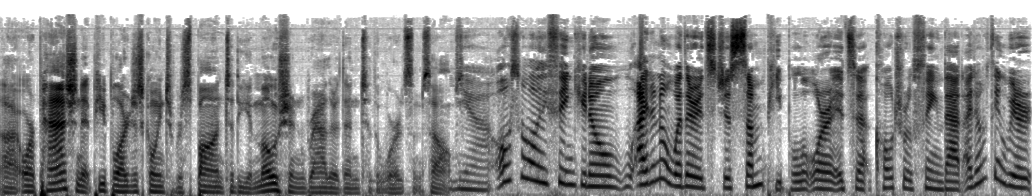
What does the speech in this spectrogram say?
uh, or passionate, people are just going to respond to the emotion rather than to the words themselves. Yeah. Also, I think, you know, I don't know whether it's just some people or it's a cultural thing that I don't think we're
